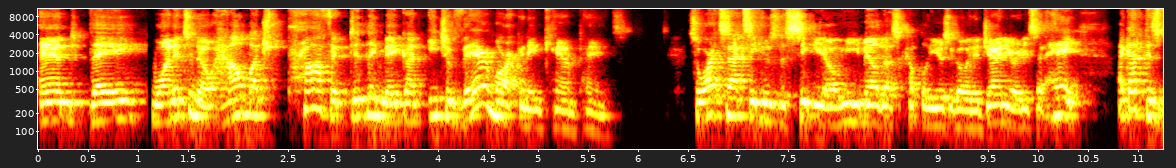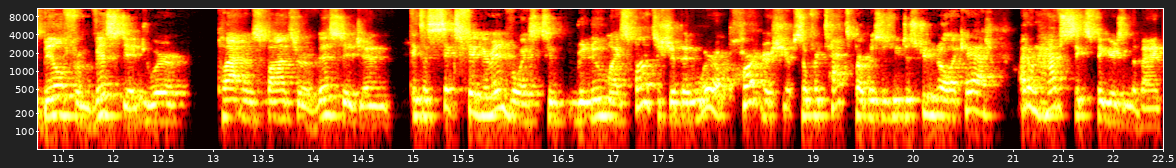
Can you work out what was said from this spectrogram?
And they wanted to know how much profit did they make on each of their marketing campaigns. So Art Saxby, who's the CEO, he emailed us a couple of years ago in January and he said, Hey, I got this bill from Vistage. We're platinum sponsor of Vistage, and it's a six figure invoice to renew my sponsorship, and we're a partnership. So for tax purposes, we distribute all the cash. I don't have six figures in the bank.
